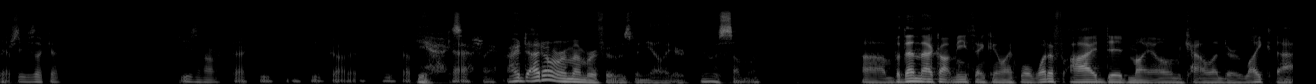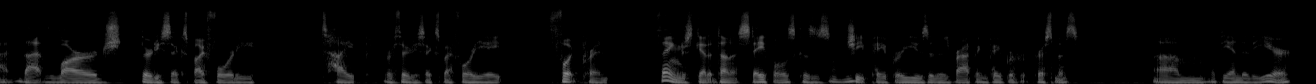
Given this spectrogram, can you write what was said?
Yeah, he's like a he's an architect. He can, he's got it. He's got the Yeah, cash. exactly. I, I don't remember if it was Vignelli or it was someone. Um, but then that got me thinking, like, well, what if I did my own calendar like that, that large 36 by 40 type or 36 by 48 footprint thing? Just get it done at Staples because it's Mhm. cheap paper. Use it as wrapping paper for Christmas um, at the end of the year.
